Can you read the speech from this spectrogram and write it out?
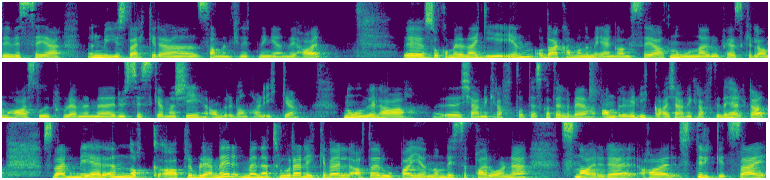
vi vil se en mye sterkere sammenknytning enn vi har. Eh, så kommer energi inn, og der kan man jo med en gang se at noen europeiske land har store problemer med russisk energi, andre land har det ikke. Noen vil ha kjernekraft, at det skal telle med, andre vil ikke ha kjernekraft i det hele tatt. Så det er mer enn nok av problemer, men jeg tror allikevel at Europa gjennom disse par årene snarere har styrket seg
